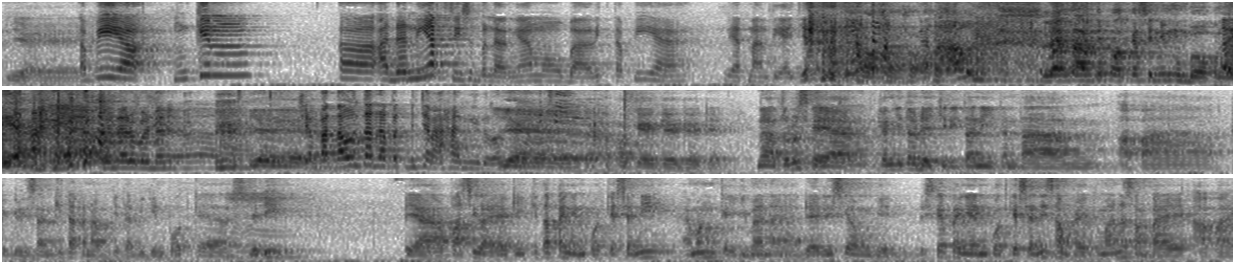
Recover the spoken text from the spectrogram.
Iya, iya. iya. Tapi ya mungkin eh, ada niat sih sebenarnya mau balik, tapi ya lihat nanti aja. Gak tahu. Lihat nanti podcast ini membawa Oh ke mana? iya, benar-benar. Iya, iya. Siapa tahu ntar dapat pencerahan gitu loh. Iya. Oke, oke, oke, oke. Nah, terus kayak kan kita udah cerita nih tentang apa kegelisahan kita kenapa kita bikin podcast. Jadi ya pasti lah ya. Ki- kita pengen podcastnya nih emang kayak gimana? Dari Rizka mungkin. Rizka pengen podcastnya nih sampai ke mana? Sampai apa ya,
